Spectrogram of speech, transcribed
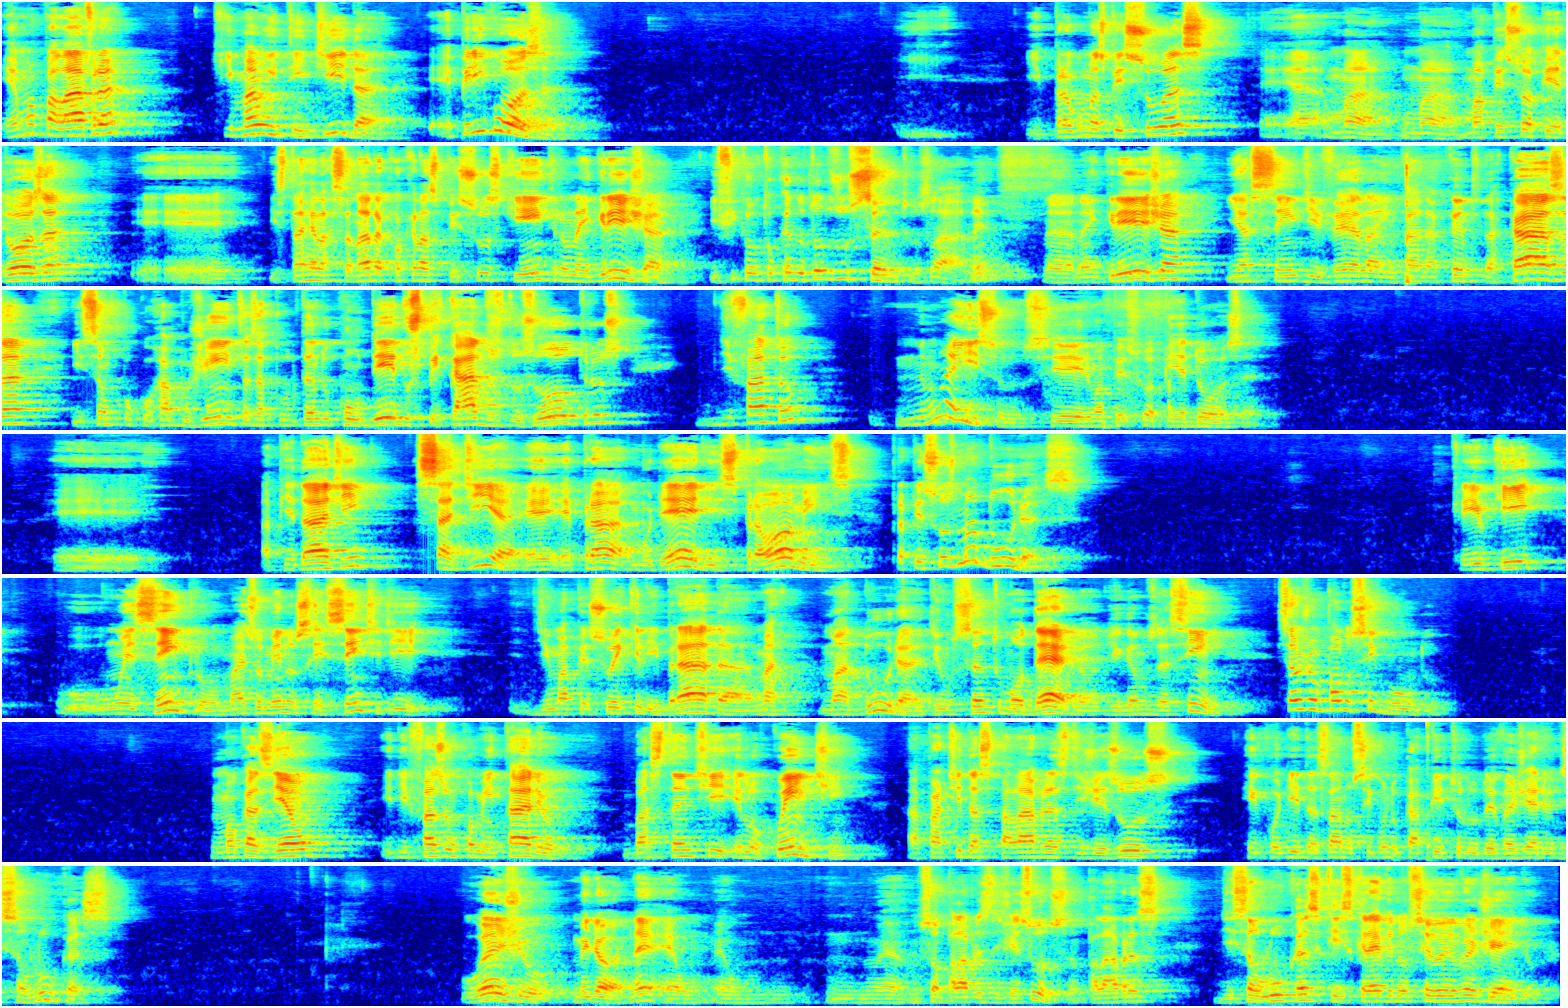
É uma palavra que, mal entendida, é perigosa. E, e para algumas pessoas, é uma, uma, uma pessoa piedosa é, está relacionada com aquelas pessoas que entram na igreja e ficam tocando todos os santos lá, né? Na, na igreja e acende vela em cada canto da casa e são um pouco rabugentas, apontando com o dedo os pecados dos outros. De fato, não é isso ser uma pessoa piedosa. É, a piedade sadia é, é para mulheres, para homens, para pessoas maduras Creio que um exemplo mais ou menos recente de, de uma pessoa equilibrada, madura, de um santo moderno, digamos assim, São João Paulo II. Numa ocasião, ele faz um comentário bastante eloquente a partir das palavras de Jesus recolhidas lá no segundo capítulo do Evangelho de São Lucas. O anjo, melhor, né? É um, é um, não, é, não são palavras de Jesus, são palavras de São Lucas que escreve no seu Evangelho.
